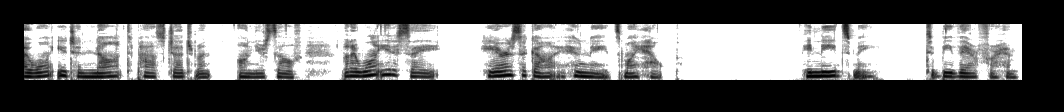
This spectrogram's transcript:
I want you to not pass judgment on yourself, but I want you to say, Here's a guy who needs my help. He needs me to be there for him.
